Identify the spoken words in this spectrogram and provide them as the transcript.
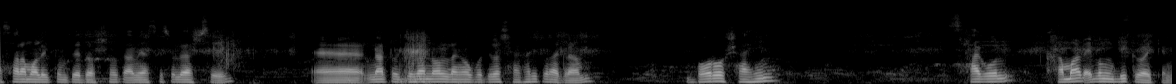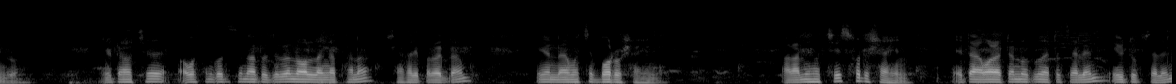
আসসালামু আলাইকুম প্রিয় দর্শক, আমি আজকে চলে আসছি নাটোর জেলা নলডাঙ্গা উপজেলা শাখারিপাড়া গ্রাম, বড় শাহিন ছাগল খামার এবং বিক্রয় কেন্দ্র। এটা হচ্ছে অবস্থান করতেছে নাটোর জেলা নলডাঙ্গা থানা শাখারিপাড়া গ্রাম, এর নাম হচ্ছে বড় শাহিন। আর আমি হচ্ছে ছোট শাহিন। এটা আমার একটা নতুন একটা চ্যানেল, ইউটিউব চ্যানেল।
